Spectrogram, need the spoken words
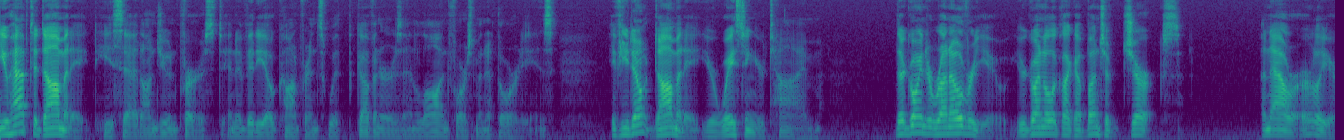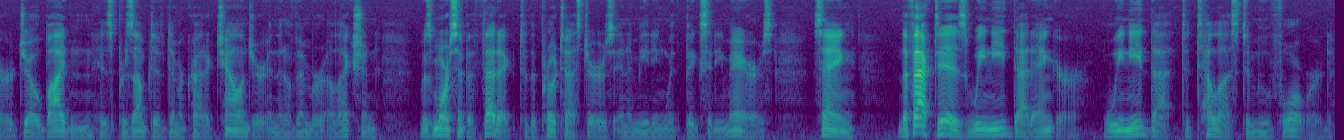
You have to dominate, he said on June 1st in a video conference with governors and law enforcement authorities. If you don't dominate, you're wasting your time. They're going to run over you. You're going to look like a bunch of jerks. An hour earlier, Joe Biden, his presumptive Democratic challenger in the November election, was more sympathetic to the protesters in a meeting with big city mayors, saying, the fact is, we need that anger. We need that to tell us to move forward.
